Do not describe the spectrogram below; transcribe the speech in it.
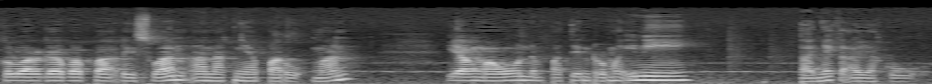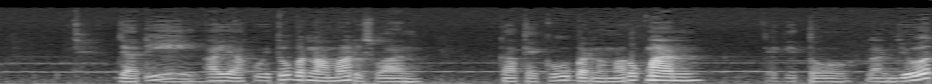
keluarga Bapak Rizwan, anaknya Pak Rukman, yang mau nempatin rumah ini. Tanya ke ayahku. Jadi ayahku itu bernama Rizwan, kakekku bernama Rukman. Kayak gitu. Lanjut.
